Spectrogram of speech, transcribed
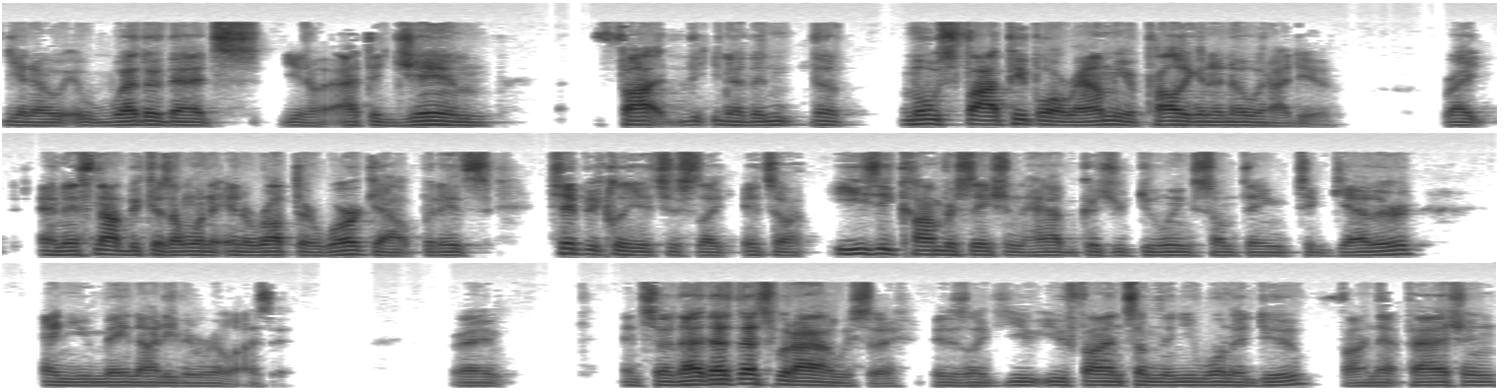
you know whether that's you know at the gym five you know the the most five people around me are probably going to know what i do right? And it's not because i want to interrupt their workout but it's typically it's just like it's an easy conversation to have because you're doing something together and you may not even realize it right? And so that, that that's what i always say is like you you find something you want to do find that passion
